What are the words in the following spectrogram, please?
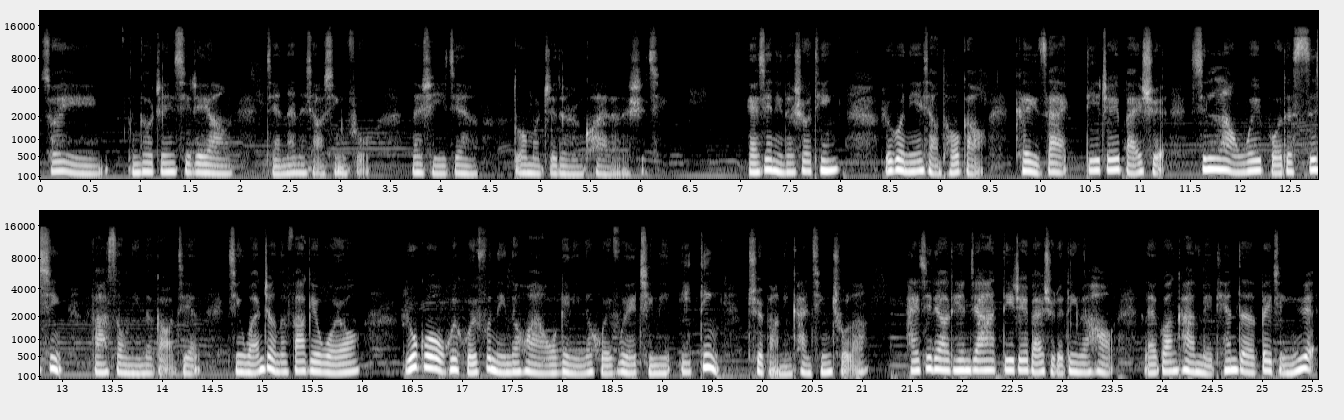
所以能够珍惜这样简单的小幸福，那是一件多么值得人快乐的事情。感谢你的收听，如果你也想投稿，可以在 DJ 白雪新浪微博的私信发送您的稿件，请完整的发给我哟。如果我会回复您的话，我给您的回复也请您一定确保您看清楚了。还记得要添加 DJ 白雪的订阅号，来观看每天的背景音乐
